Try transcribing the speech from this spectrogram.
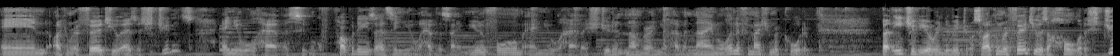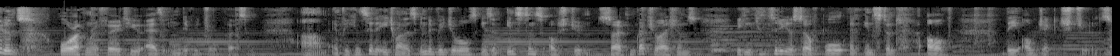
and I can refer to you as a student and you will have a similar properties as in you will have the same uniform and you will have a student number and you'll have a name all that information recorded. But each of you are individual so I can refer to you as a whole lot of students or I can refer to you as an individual person. Um, if you consider each one of those individuals is an instance of students. So congratulations. You can consider yourself all an instant of the object students.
